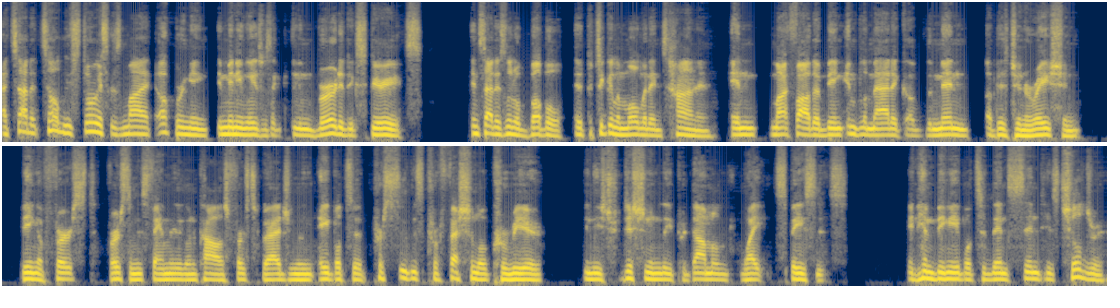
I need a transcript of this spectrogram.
I try to tell these stories because my upbringing in many ways was like an inverted experience inside this little bubble at a particular moment in time. And my father being emblematic of the men of his generation, being a first, first in his family to go to college, first to graduate, able to pursue his professional career in these traditionally predominantly white spaces. And him being able to then send his children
